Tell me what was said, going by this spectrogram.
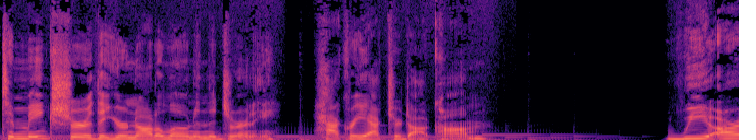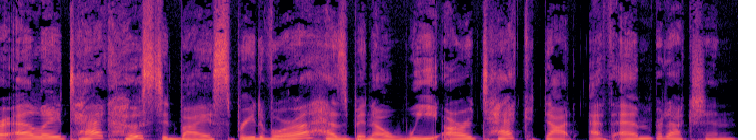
to make sure that you're not alone in the journey. Hackreactor.com. We Are LA Tech, hosted by Espree Devora, has been a We Are Tech.fm production.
